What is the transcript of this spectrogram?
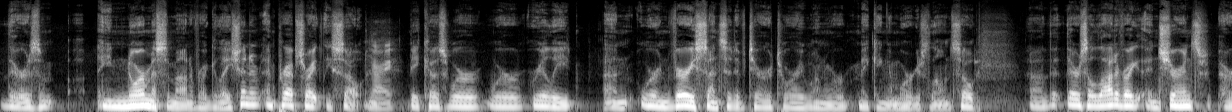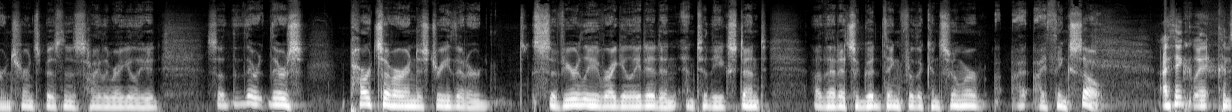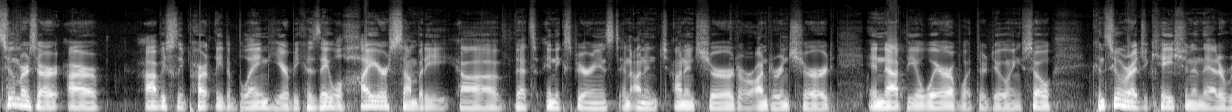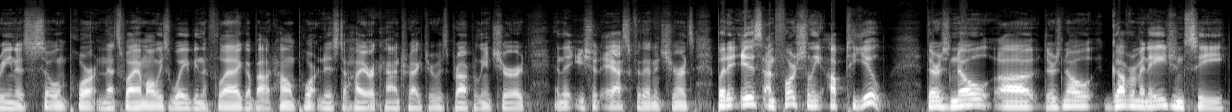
there is an enormous amount of regulation, and, and perhaps rightly so, Right. because we're we're really on, we're in very sensitive territory when we're making a mortgage loan. So uh, th- there's a lot of reg- insurance. Our insurance business is highly regulated. So there there's parts of our industry that are severely regulated, and, and to the extent uh, that it's a good thing for the consumer, I, I think so. I think consumers are are obviously partly to blame here because they will hire somebody uh, that's inexperienced and unin- uninsured or underinsured and not be aware of what they're doing. So consumer education in that arena is so important. That's why I'm always waving the flag about how important it is to hire a contractor who's properly insured and that you should ask for that insurance. But it is unfortunately up to you. There's no uh, there's no government agency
